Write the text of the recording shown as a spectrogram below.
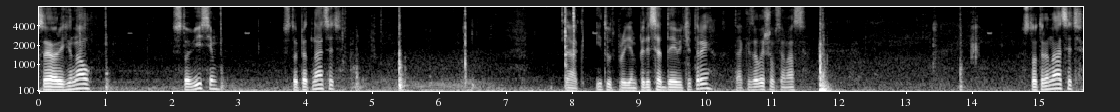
Все оригінал. 108, 115. Так, і тут проєм 59,3. Так, і залишився у нас 113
